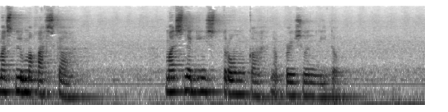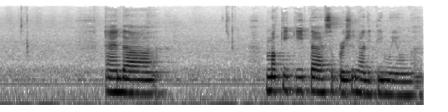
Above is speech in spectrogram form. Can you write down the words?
Mas lumakas ka. Mas naging strong ka na person dito. And uh, makikita sa personality mo yung uh,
